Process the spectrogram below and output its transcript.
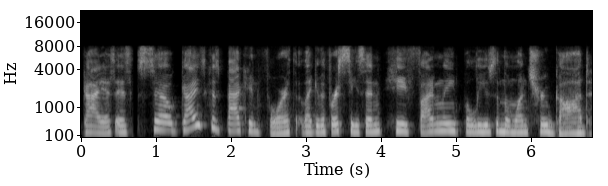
Gaius is so Gaius goes back and forth. Like in the first season, he finally believes in the one true God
